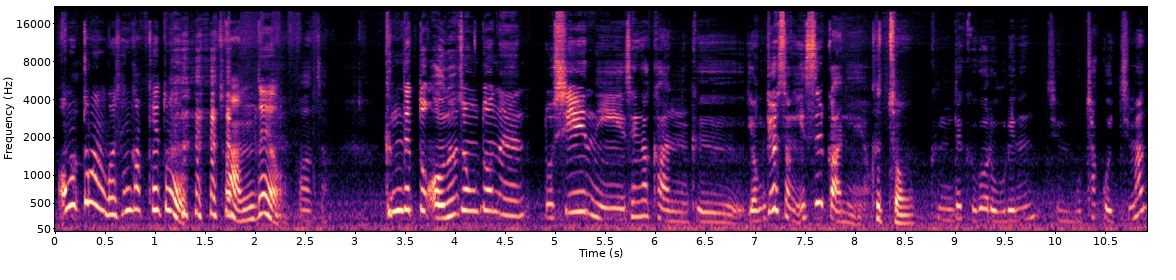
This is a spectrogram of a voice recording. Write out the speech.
엉뚱한 걸 생각해도 전 안 돼요. 맞아. 근데 또 어느 정도는 또 시인이 생각한 그 연결성이 있을 거 아니에요. 그쵸? 근데 그거를 우리는 지금 못 찾고 있지만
